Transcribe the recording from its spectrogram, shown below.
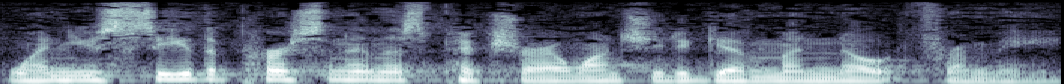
when you see the person in this picture, I want you to give him a note from me.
